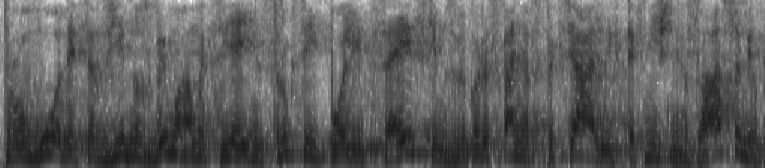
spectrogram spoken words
проводиться згідно з вимогами цієї інструкції поліцейським з використання спеціальних технічних засобів,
